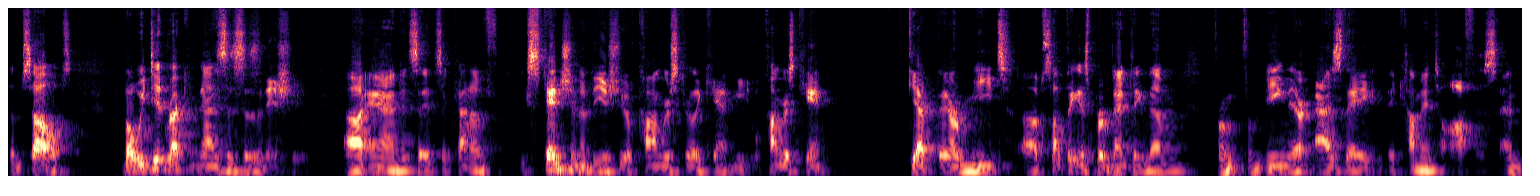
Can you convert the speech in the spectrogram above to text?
themselves. But we did recognize this as an issue. Uh, and it's a, it's a kind of extension of the issue of Congress really can't meet. Well, Congress can't get there meet. Uh, something is preventing them from from being there as they they come into office, and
